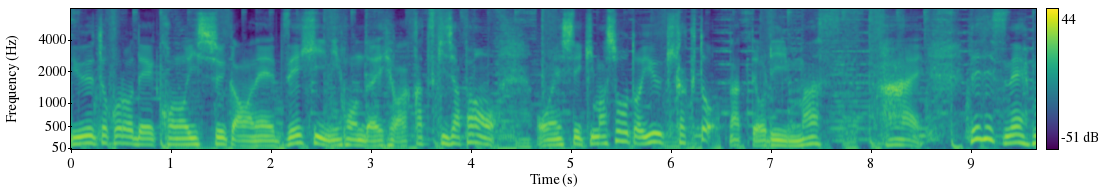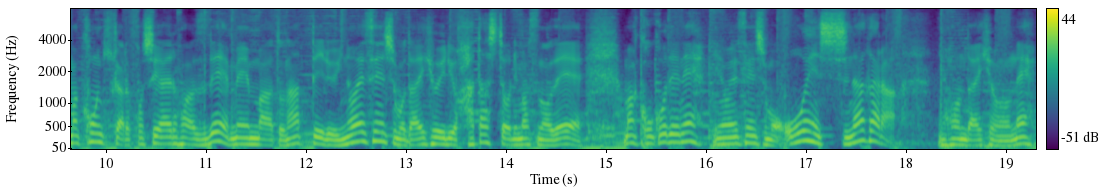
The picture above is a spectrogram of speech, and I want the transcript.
いうところでこの1週間はねぜひ日本代表暁ジャパンを応援していきましょうという企画となっております。はい、でですね、まあ、今季から越谷アルファーズでメンバーとなっている井上選手も代表入りを果たしておりますので、まあ、ここでね井上選手も応援しながら日本代表のね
